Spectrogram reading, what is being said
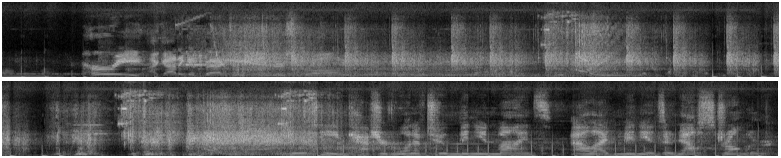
oh. Hurry! I gotta get back to the Thunder Sprawl. Team captured one of two minion mines. Allied minions are now stronger.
